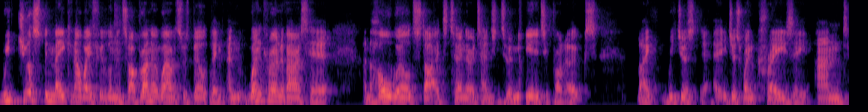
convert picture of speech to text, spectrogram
we'd just been making our way through London. So our brand awareness was building. And when coronavirus hit and the whole world started to turn their attention to immunity products, like we just, it just went crazy. And,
